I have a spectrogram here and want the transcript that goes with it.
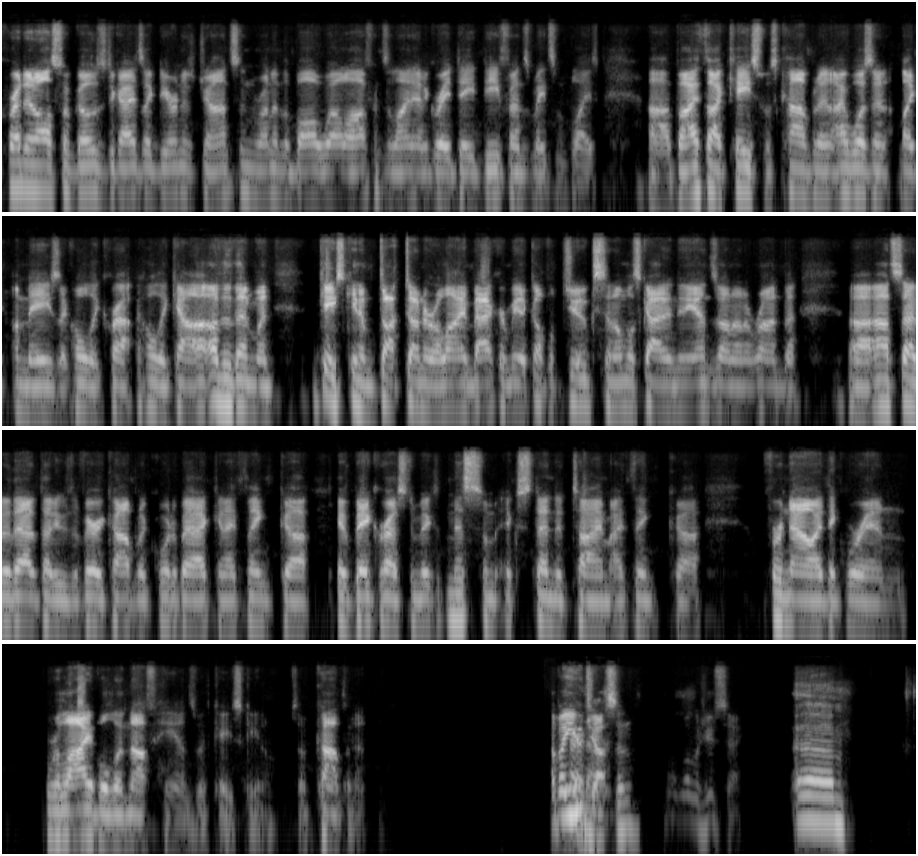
credit also goes to guys like D'Ernest Johnson running the ball well. Offensive line had a great day. Defense made some plays. Uh, but I thought Case was confident. I wasn't like amazed, like holy crap, holy cow. Other than when Case Keenum ducked under a linebacker, made a couple jukes, and almost got into the end zone on a run. But uh, outside of that, I thought he was a very confident quarterback. And I think uh, if Baker has to mix, miss some extended time, I think uh, for now, I think we're in reliable enough hands with Case Keenum. So confident. How about Fair you, enough. Justin? What would you say? Um,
